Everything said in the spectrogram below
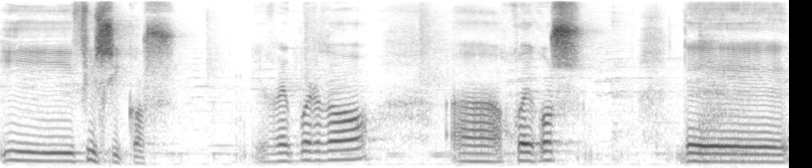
y físicos. Y recuerdo uh, juegos de,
